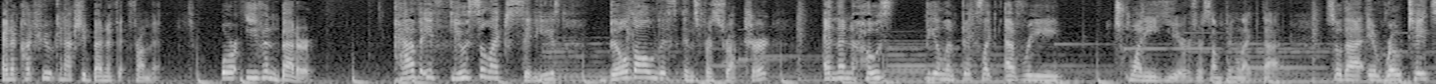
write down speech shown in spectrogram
and a country who can actually benefit from it. Or even better, have a few select cities build all this infrastructure and then host the Olympics like every 20 years or something like that. So that it rotates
